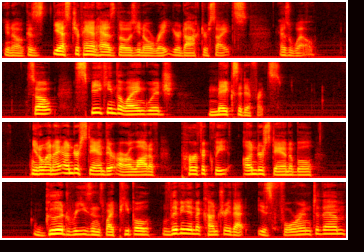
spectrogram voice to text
you know, because yes, Japan has those, you know, rate your doctor sites as well. So speaking the language makes a difference. You know, and I understand there are a lot of perfectly understandable, good reasons why people living in a country that is foreign to them,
